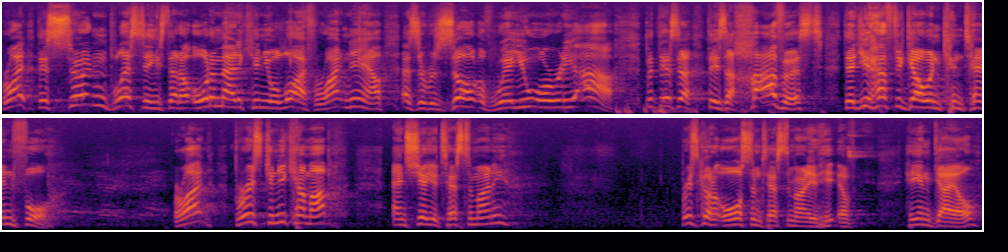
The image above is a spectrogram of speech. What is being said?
right? There's certain blessings that are automatic in your life right now as a result of where you already are. But there's a, there's a harvest that you have to go and contend for. All right? Bruce, can you come up and share your testimony? Bruce's got an awesome testimony of he, of he and Gail,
